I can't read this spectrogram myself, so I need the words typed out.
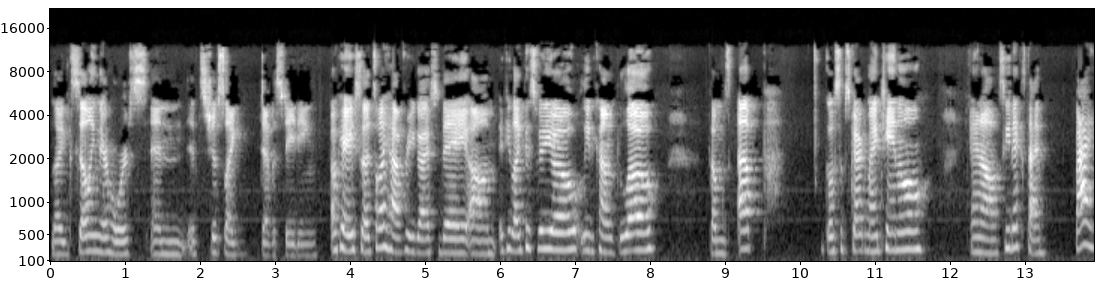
like selling their horse and it's just like devastating. Okay, so that's all I have for you guys today. Um, if you like this video, leave a comment below. Thumbs up. Go subscribe to my channel. And I'll see you next time. Bye.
